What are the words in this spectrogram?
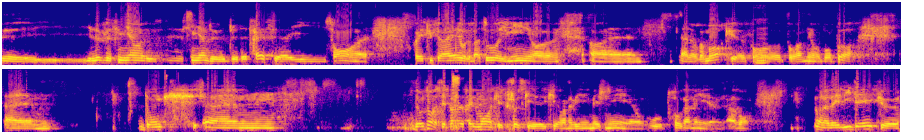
euh, ils lèvent le signal, le signal de, de détresse. Ils sont euh, récupérés ou le bateau est mis à la remorque pour, pour ramener au bon port. Euh, donc, euh, donc non, c'est pas réellement quelque chose qui- qu'on avait imaginé euh, ou programmé euh, avant. On avait l'idée que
